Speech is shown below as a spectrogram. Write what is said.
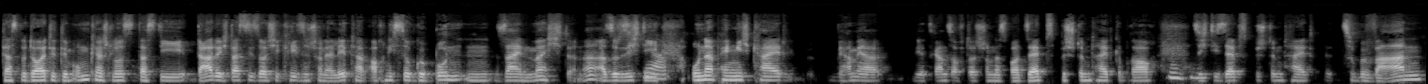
das bedeutet im Umkehrschluss, dass die dadurch, dass sie solche Krisen schon erlebt hat, auch nicht so gebunden sein möchte. Ne? Also sich die ja. Unabhängigkeit, wir haben ja jetzt ganz oft schon das Wort Selbstbestimmtheit gebraucht, mhm. sich die Selbstbestimmtheit zu bewahren,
